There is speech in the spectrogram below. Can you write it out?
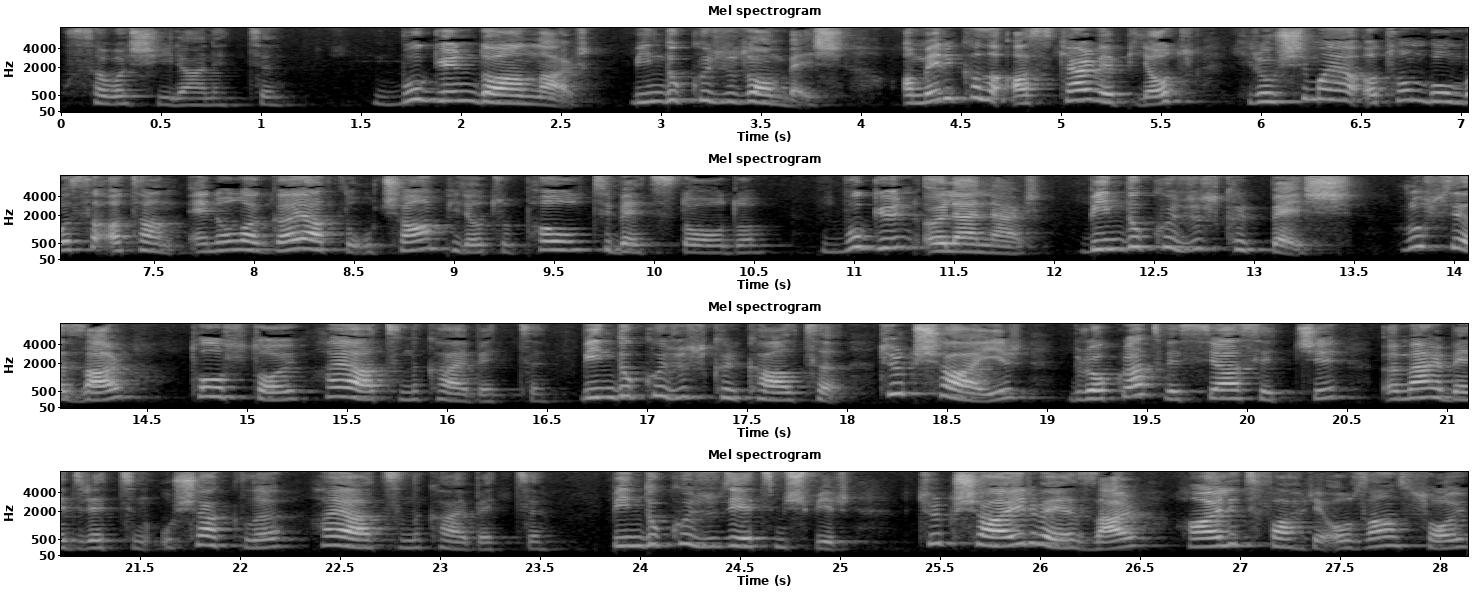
savaş ilan etti. Bugün doğanlar 1915 Amerikalı asker ve pilot Hiroşima'ya atom bombası atan Enola Gay adlı uçağın pilotu Paul Tibbets doğdu. Bugün ölenler 1945 Rus yazar Tolstoy hayatını kaybetti. 1946 Türk şair, bürokrat ve siyasetçi Ömer Bedrettin Uşaklı hayatını kaybetti. 1971 Türk şair ve yazar Halit Fahri Ozansoy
